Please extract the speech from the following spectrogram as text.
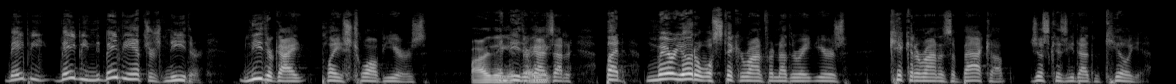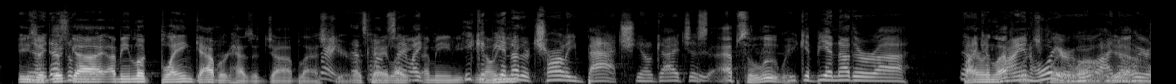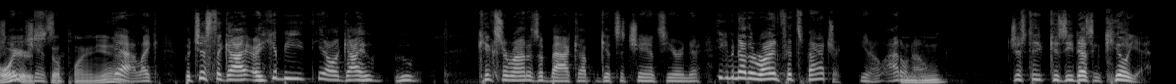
maybe maybe maybe the answer is neither. Neither guy plays 12 years, I think and neither I guy's think- out. Of, but Mariota will stick around for another eight years, kicking around as a backup, just because he doesn't kill you. He's You know, a he good guy. work- I mean, look, Blaine Gabbert has a job last Right, year. okay, like, Like, I mean, he could know, be another Charlie Batch, you know, guy just absolutely. he could be another uh, like Byron Brian Hoyer. a Who. I know Yeah, Hoyer's, Hoyer's a still playing, yeah. yeah, like, but just a guy, or he could be, you know, a guy who who kicks around as a backup, gets a chance here and there. He could be another Ryan Fitzpatrick. You know, I don't Mm-hmm. know, just because he doesn't kill you.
